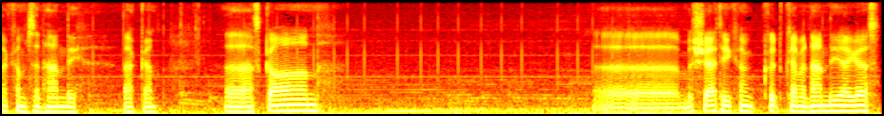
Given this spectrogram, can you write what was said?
that comes in handy. That gun. Uh, that's gone. Uh, machete com could come in handy, I guess.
